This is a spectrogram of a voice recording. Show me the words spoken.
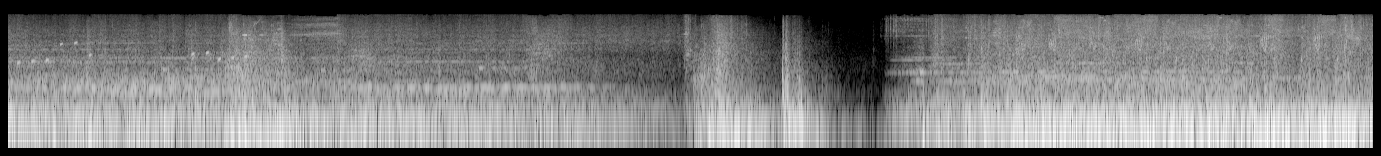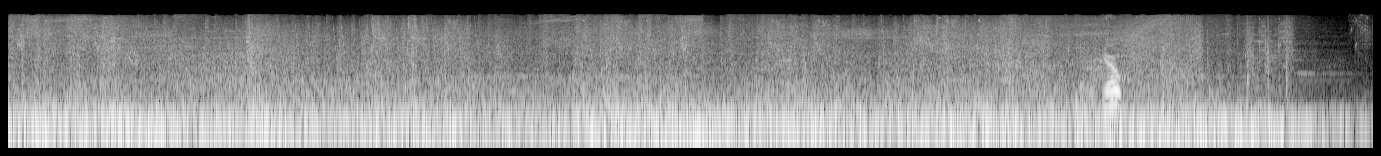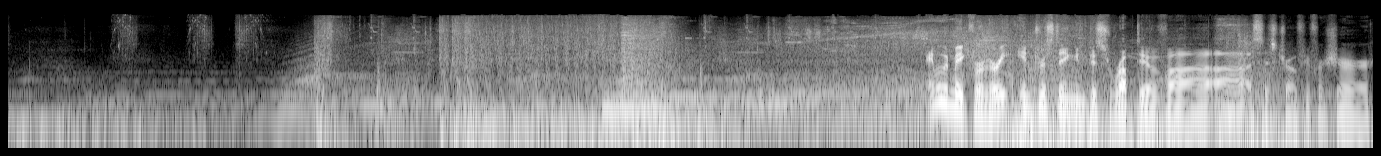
Make for a very interesting and disruptive uh, uh, assist trophy for sure.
